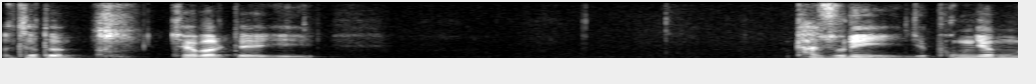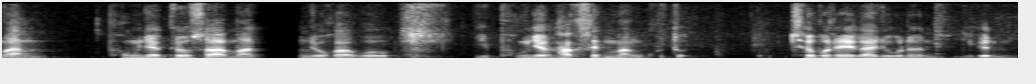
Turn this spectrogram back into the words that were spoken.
어쨌든 제가 볼 때 이 단순히 이제 폭력만 폭력 교사만 욕하고 이 폭력 학생만 구도, 처벌해가지고는 이건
